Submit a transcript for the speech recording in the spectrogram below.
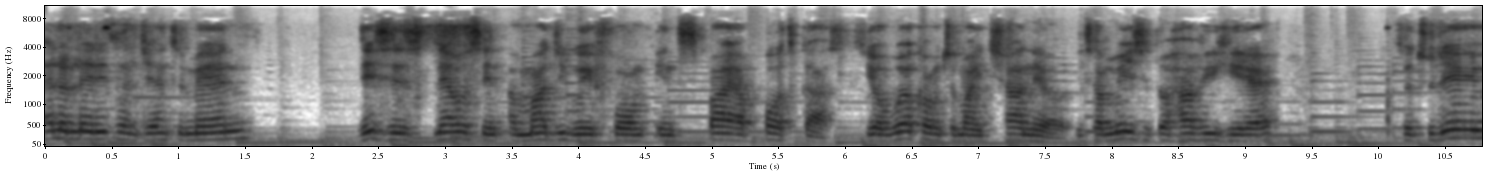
Hello, ladies and gentlemen. This is Nelson Amadigwe from Inspire Podcast. You're welcome to my channel. It's amazing to have you here. So today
